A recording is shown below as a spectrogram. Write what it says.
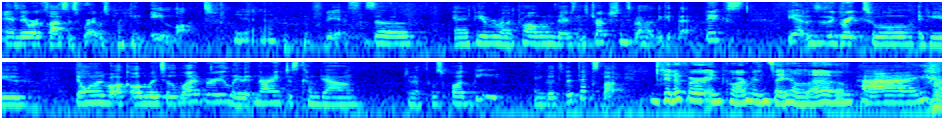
And there were classes where I was printing a lot. Yeah. But yes, so, and if you ever run a problem, there's instructions about how to get that fixed. Yeah, this is a great tool. If you don't want to walk all the way to the library late at night, just come down to Northwest Quad B and go to the tech spot. Jennifer and Carmen say hello. Hi.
